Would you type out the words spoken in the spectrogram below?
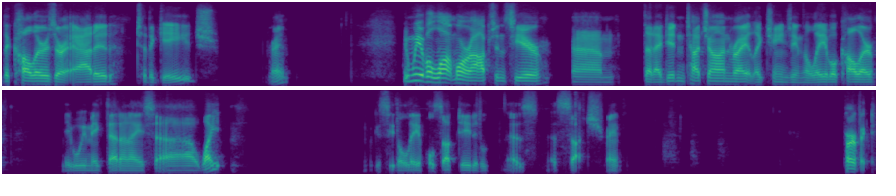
the colors are added to the gauge, right? And we have a lot more options here um, that I didn't touch on, right? Like changing the label color. Maybe we make that a nice uh, white. You can see the labels updated as, as such, right? Perfect.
